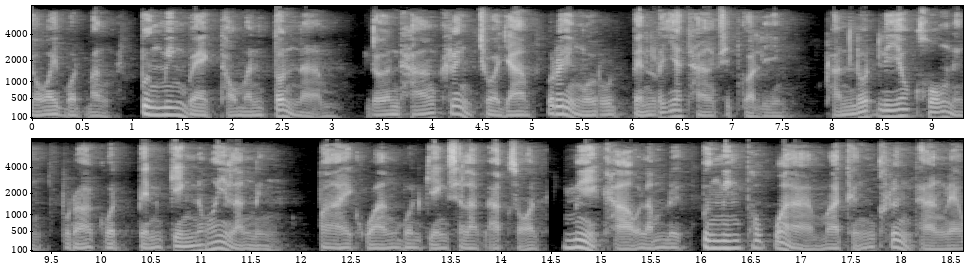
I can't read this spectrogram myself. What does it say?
ย้อยบดบัง ปึงมิ่งแหวกเถามันต้นน้ำเดินทางครึ่งชั่วยามเร่งรุดเป็นระยะทางสิบกว่าลีพลันรถเลี้ยวโค้งหนึ่ง ปรากฏเป็นเก่งน้อยหลังหนึ่งปลายขวางบนเก่งสลักอักษรเมฆขาวลำลึก ปึงมิงพบว่ามาถึงครึ่งทางแล้ว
